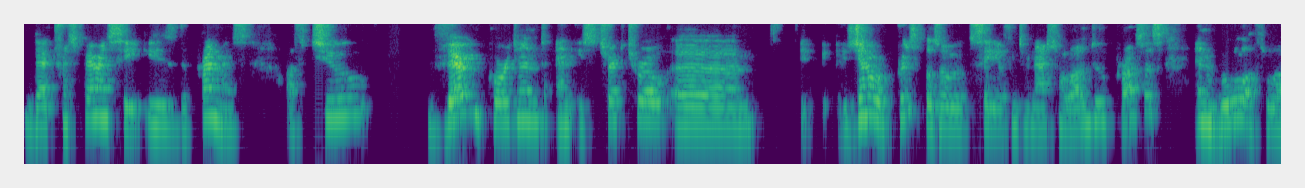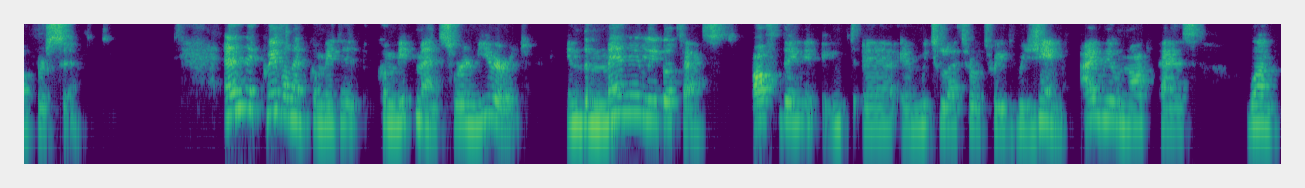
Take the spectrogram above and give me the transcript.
that transparency is the premise of two very important and structural um, general principles, I would say, of international law, due process and rule of law per se. And equivalent commitments were mirrored in the many legal texts of the uh, multilateral trade regime. I will not pass one,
